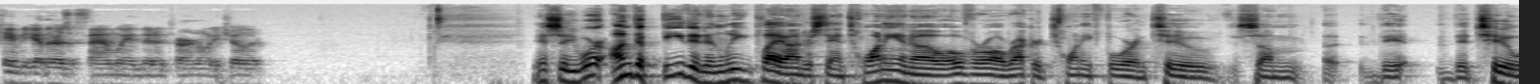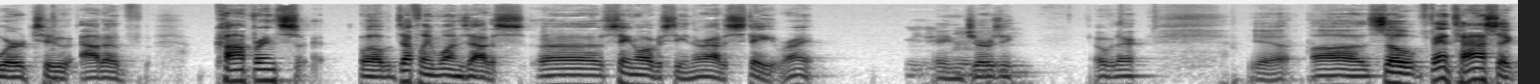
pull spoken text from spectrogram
came together as a family and didn't turn on each other. Yeah, so you were undefeated in league play. I understand, twenty and zero oh, overall record, twenty four and two. Some uh, the the two were to out of conference. Well, definitely one's out of uh, St. Augustine. They're out of state, right? Mm-hmm. In Jersey, over there. Yeah. Uh, so fantastic,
